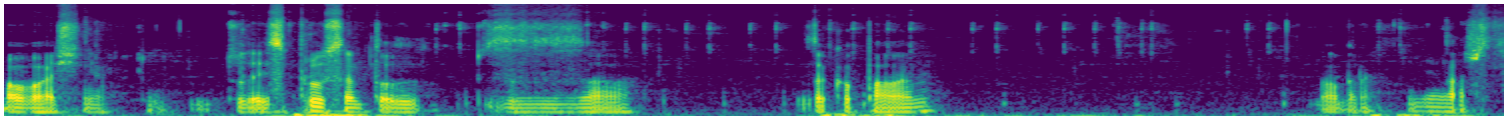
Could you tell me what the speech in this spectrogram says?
o właśnie, tutaj z prusem to za, zakopałem. Dobra, nieważne.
